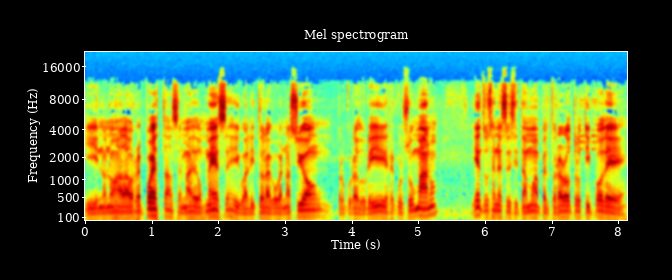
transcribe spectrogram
y no nos ha dado respuesta hace más de dos meses, igualito la gobernación, Procuraduría y Recursos Humanos, y entonces necesitamos aperturar otro tipo de,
